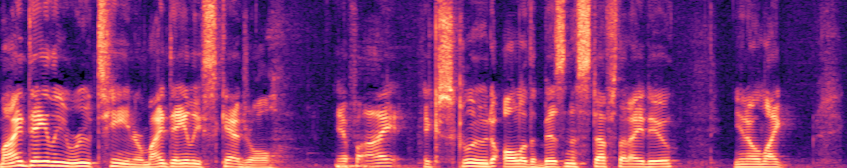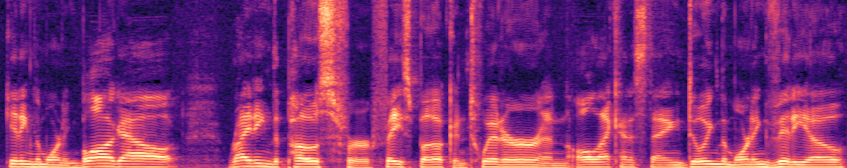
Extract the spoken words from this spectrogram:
My daily routine or my daily schedule, if I exclude all of the business stuff that I do, you know, like getting the morning blog out, writing the posts for Facebook and Twitter and all that kind of thing, doing the morning video,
